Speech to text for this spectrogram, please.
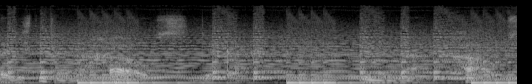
Это действительно хаос, детка. Именно хаос.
